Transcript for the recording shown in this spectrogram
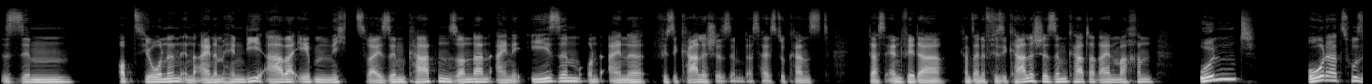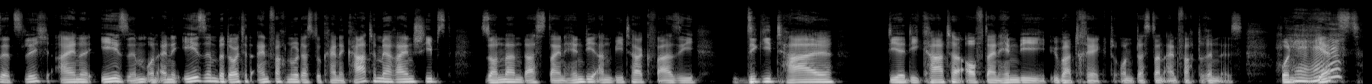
SIM-Optionen in einem Handy, aber eben nicht zwei SIM-Karten, sondern eine eSIM und eine physikalische SIM. Das heißt, du kannst das entweder, kannst eine physikalische SIM-Karte reinmachen und oder zusätzlich eine eSIM. Und eine eSIM bedeutet einfach nur, dass du keine Karte mehr reinschiebst, sondern dass dein Handyanbieter quasi digital dir die Karte auf dein Handy überträgt und das dann einfach drin ist. Und Hä? jetzt,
